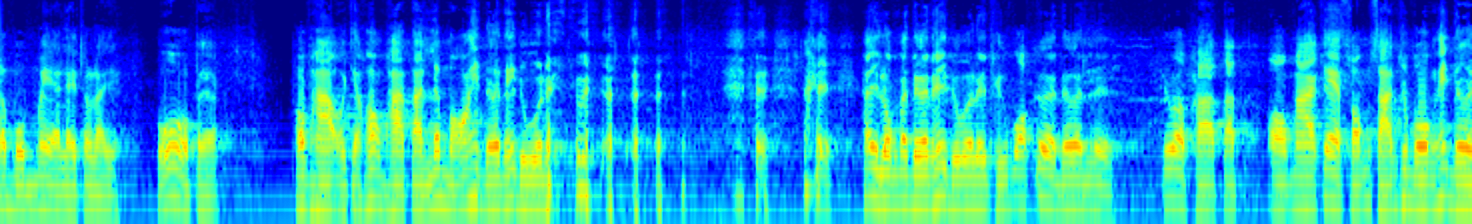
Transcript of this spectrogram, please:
ระบมไม่อะไรต่ออะไร โอ้แปลกพอพาออกจากห้องผ่าตัดแล้วหมอให้เดินให้ดูเลยให้ให้ลงมาเดินให้ดูเลย ถือวอล์กเกอร์เดินเลยที่ว่าผ่าตัด ออกมาแค่สองสามชั่วโมงให้เดิน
